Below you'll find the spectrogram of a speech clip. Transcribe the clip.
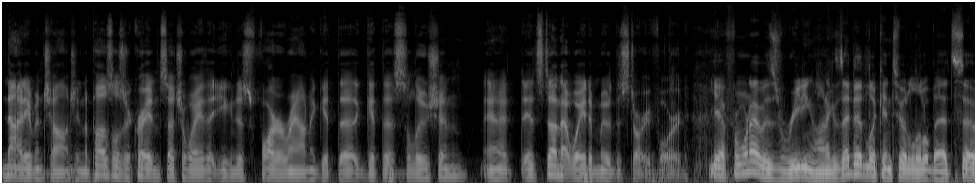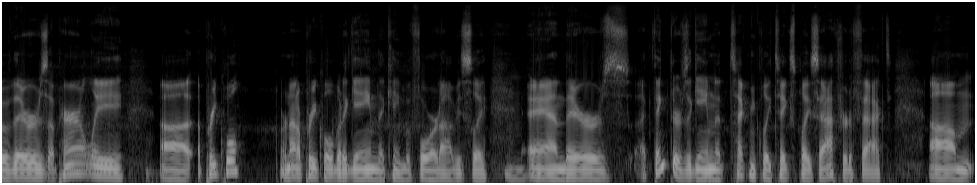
not even challenging. The puzzles are created in such a way that you can just fart around and get the get the solution, and it, it's done that way to move the story forward. Yeah, from what I was reading on it, because I did look into it a little bit. So there's apparently uh, a prequel, or not a prequel, but a game that came before it, obviously. And there's, I think there's a game that technically takes place after the fact. Um,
